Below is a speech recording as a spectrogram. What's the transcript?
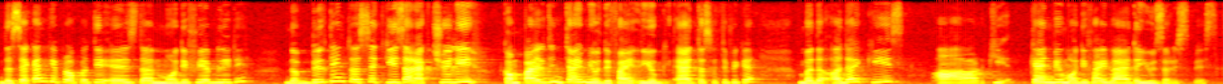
The second key property is the modifiability. The built-in trusted keys are actually compiled in time, you define, you add the certificate, but the other keys are, key, can be modified via the user space.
